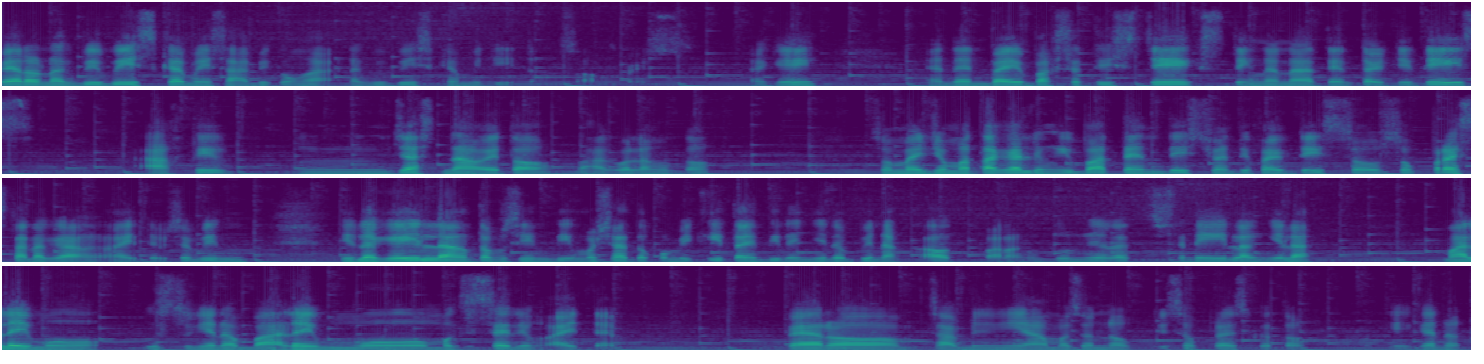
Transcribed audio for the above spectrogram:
Pero nagbe-base kami, sabi ko nga, nagbe-base kami dito sa offers. Okay? And then buyback statistics, tingnan natin 30 days. Active mm, just now ito, bago lang to. So medyo matagal yung iba, 10 days, 25 days. So suppress talaga ang item. Sabihin, nilagay lang tapos hindi masyado kumikita, hindi na nila binack out. Parang doon nila, sinay lang nila. Malay mo, gusto niya na malay mo magsisell yung item. Pero sabi ni Amazon, nope, isuppress ko to. Okay, ganun.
